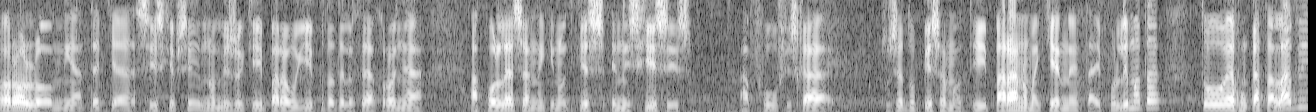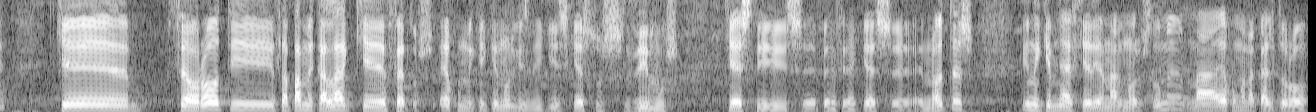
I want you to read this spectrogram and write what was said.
ρόλο μια τέτοια σύσκεψη. Νομίζω και η παραγωγή που τα τελευταία χρόνια απολέσαν κοινοτικές ενισχύσεις αφού φυσικά τους εντοπίσαμε ότι παράνομα καίνε τα υπολείμματα, το έχουν καταλάβει και θεωρώ ότι θα πάμε καλά και φέτος. Έχουμε και καινούργιες διοικήσεις και στους Δήμους και στις ε, περιφερειακές ε, ενότητες. Είναι και μια ευκαιρία να γνωριστούμε, να έχουμε ένα καλύτερο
